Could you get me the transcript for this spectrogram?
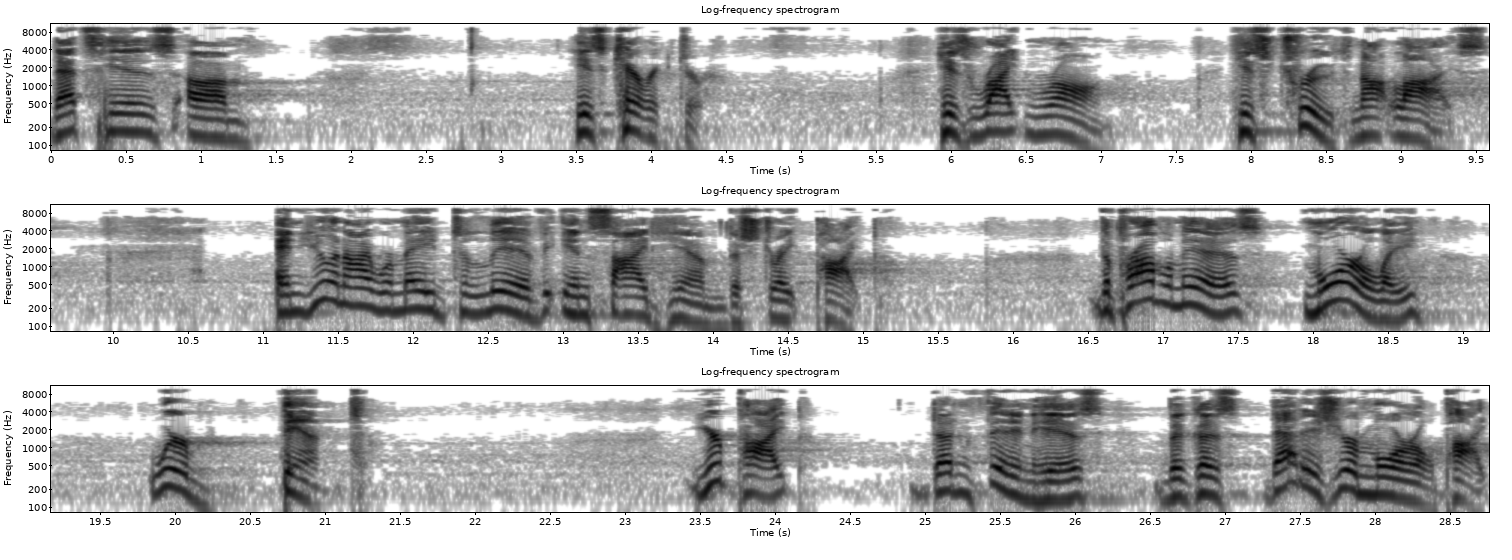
That's His um, His character. His right and wrong. His truth, not lies. And you and I were made to live inside Him, the straight pipe. The problem is, morally, we're bent. Your pipe doesn't fit in His because that is your moral pipe.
